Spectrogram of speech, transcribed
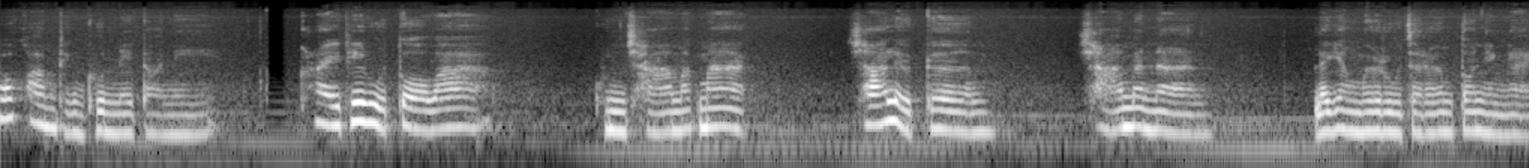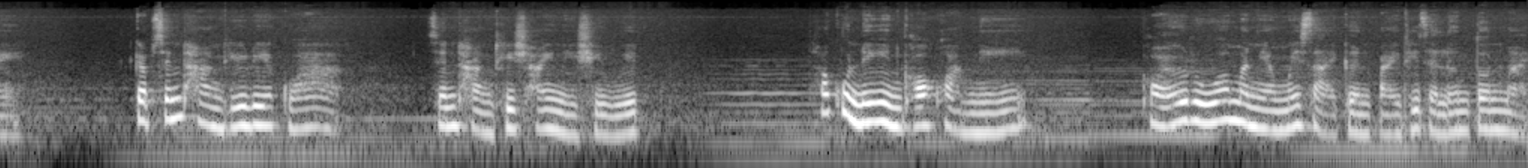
ข้อความถึงคุณในตอนนี้ ใครที่รู้ตัวว่า คุณช้ามากๆ ช้าเหลือเกิน ช้ามานาน และยังไม่รู้จะเริ่มต้นยังไง กับเส้นทางที่เรียกว่า เส้นทางที่ใช่ในชีวิต ถ้าคุณได้ยินข้อความนี้ ขอให้รู้ว่ามันยังไม่สายเกินไปที่จะเริ่มต้นใหม่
